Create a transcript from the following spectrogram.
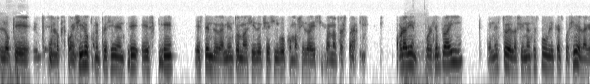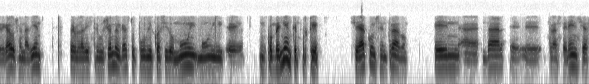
Lo que, en lo que coincido con el presidente es que este endeudamiento no ha sido excesivo como si lo ha sido en otras partes. Ahora bien, por ejemplo, ahí, en esto de las finanzas públicas, pues sí, el agregado suena bien, pero la distribución del gasto público ha sido muy, muy eh, inconveniente porque se ha concentrado en ah, dar eh, eh, transferencias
